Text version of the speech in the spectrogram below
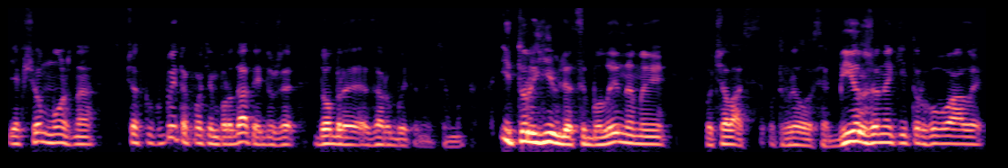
якщо можна спочатку купити, а потім продати і дуже добре заробити на цьому. І торгівля цибулинами почалась, утворилася біржа, на якій торгували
